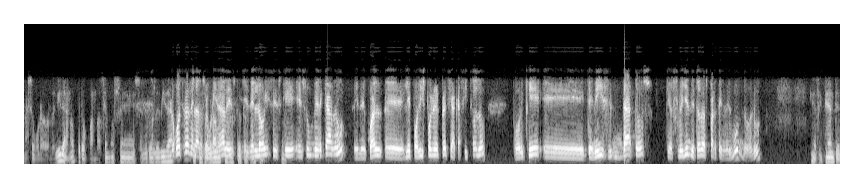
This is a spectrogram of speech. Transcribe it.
asegurador de vida, ¿no? Pero cuando hacemos eh, seguros de vida. Luego otra de las propiedades de Lois es que es un mercado en el cual le podéis poner precio a casi todo, porque tenéis datos que os fluyen de todas partes del mundo, ¿no? Efectivamente,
